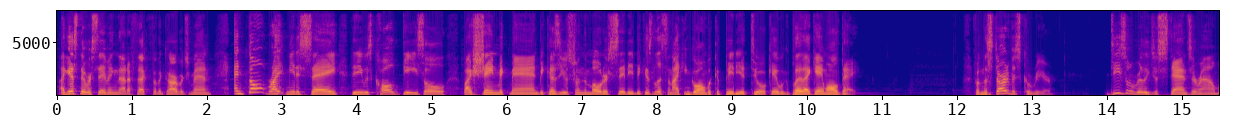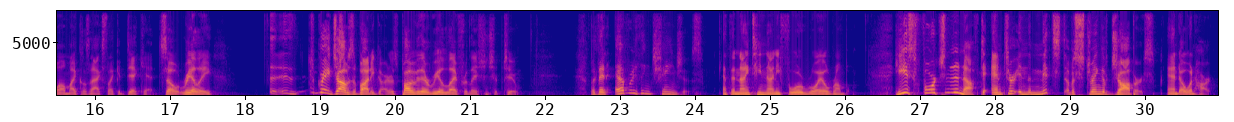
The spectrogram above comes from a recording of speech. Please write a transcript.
I guess they were saving that effect for the garbage man. And don't write me to say that he was called Diesel by Shane McMahon because he was from the Motor City. Because listen, I can go on Wikipedia too, okay? We can play that game all day. From the start of his career, Diesel really just stands around while Michaels acts like a dickhead. So, really, uh, great job as a bodyguard. It was probably their real life relationship too. But then everything changes at the 1994 Royal Rumble. He is fortunate enough to enter in the midst of a string of jobbers and Owen Hart.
